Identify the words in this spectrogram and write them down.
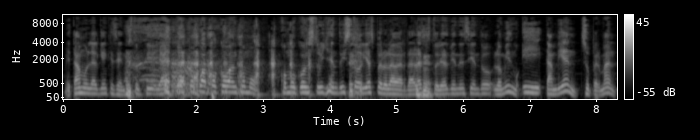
metámosle a alguien que sea indestructible. Y ahí po- poco a poco van como, como construyendo historias, pero la verdad las historias vienen siendo lo mismo. Y también Superman.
